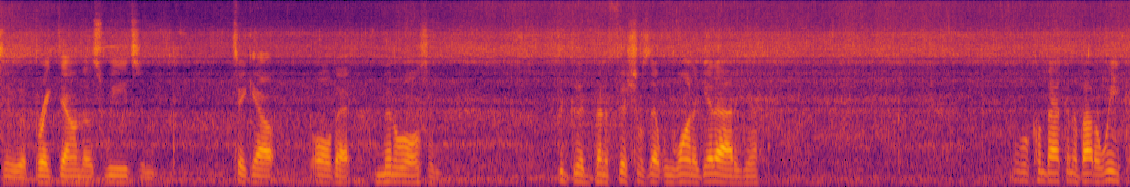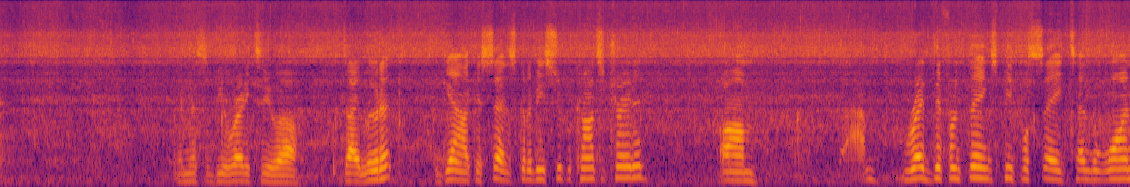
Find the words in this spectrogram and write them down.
to uh, break down those weeds and take out all that minerals and the good beneficials that we want to get out of here. And we'll come back in about a week. And this will be ready to uh, dilute it. Again, like I said, it's going to be super concentrated. Um, I've read different things. People say 10 to 1.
